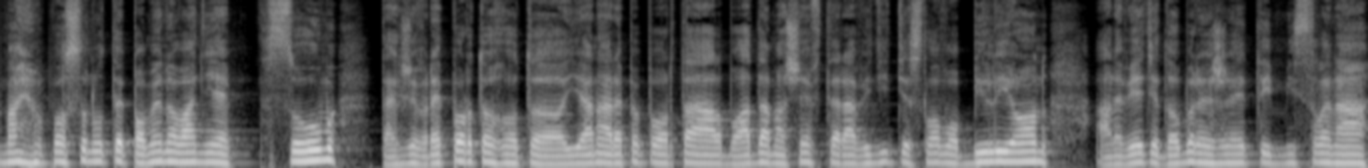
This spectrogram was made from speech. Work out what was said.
majú posunuté pomenovanie sum, takže v reportoch od eh, Jana Repeporta alebo Adama Šeftera vidíte slovo bilión, ale viete dobre, že je tým myslená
